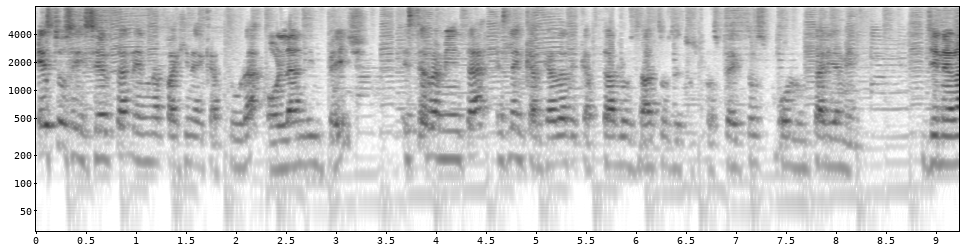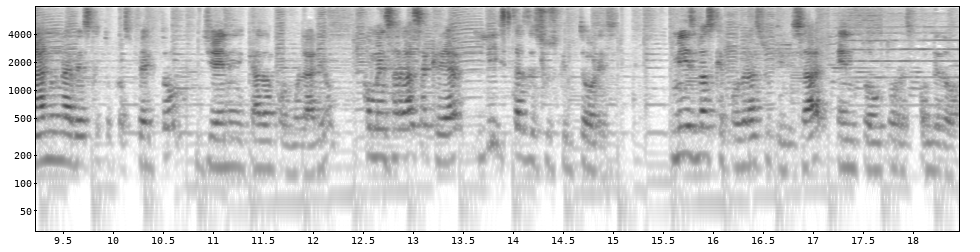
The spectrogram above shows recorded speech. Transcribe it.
Estos se insertan en una página de captura o landing page. Esta herramienta es la encargada de captar los datos de tus prospectos voluntariamente. Llenarán una vez que tu prospecto llene cada formulario. Comenzarás a crear listas de suscriptores, mismas que podrás utilizar en tu autorrespondedor.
